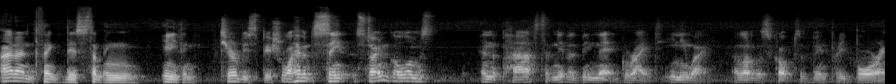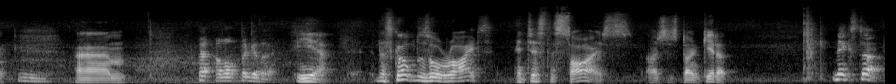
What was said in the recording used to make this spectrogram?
I don't think there's something anything terribly special. I haven't seen stone golems in the past have never been that great anyway. A lot of the sculptures have been pretty boring. Um, But a lot bigger though. yeah, the sculpt is all right. It's just the size. I just don't get it. Next up,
